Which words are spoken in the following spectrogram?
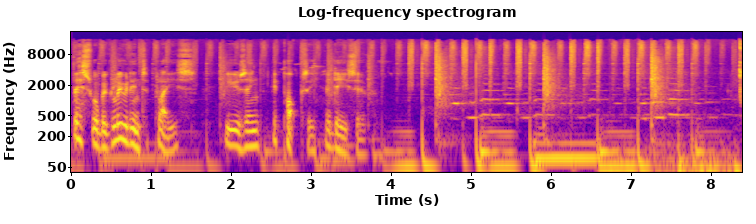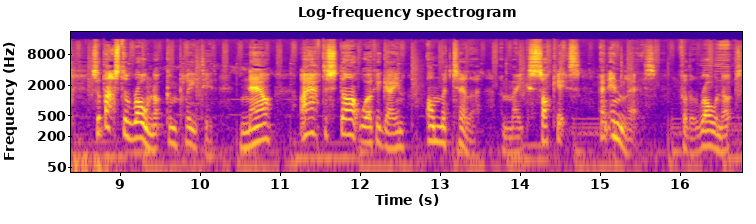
This will be glued into place using epoxy adhesive. So that's the roll nut completed. Now I have to start work again on the tiller and make sockets and inlets for the roll nut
